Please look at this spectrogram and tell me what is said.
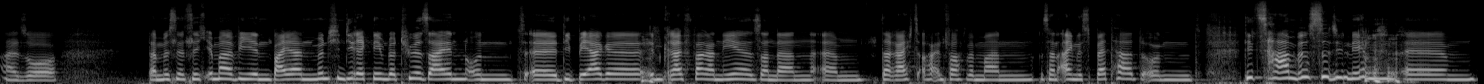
Also da müssen jetzt nicht immer wie in Bayern München direkt neben der Tür sein und äh, die Berge in greifbarer Nähe, sondern ähm, da reicht es auch einfach, wenn man sein eigenes Bett hat und die Zahnbürste, die neben, ähm,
